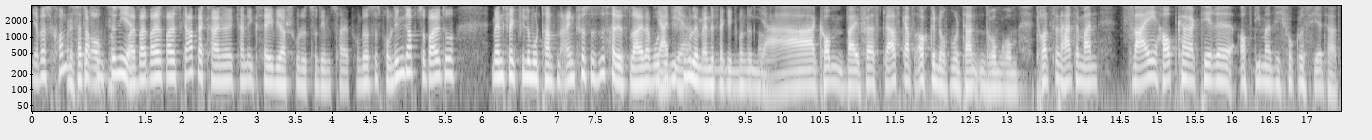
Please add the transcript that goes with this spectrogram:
Ja, aber es konnte Und es hat doch funktioniert. Weil, weil, weil, weil es gab ja keine, keine Xavier-Schule zu dem Zeitpunkt. Du hast das Problem gehabt, sobald du im Endeffekt viele Mutanten einführst, das ist halt jetzt leider, wo Ja, die die die- Schule im Endeffekt gegründet haben. Ja, komm, bei First Class gab es auch genug Mutanten drumrum. Trotzdem hatte man zwei Hauptcharaktere, auf die man sich fokussiert hat.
